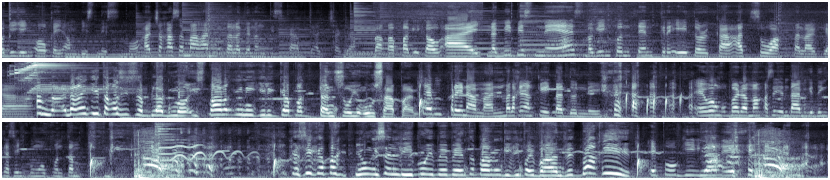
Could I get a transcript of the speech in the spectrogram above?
magiging okay ang business mo. At saka samahan mo talaga ng diskarte at syaga. Baka pag ikaw ay nagbi-business, maging content creator ka at swak talaga. Na- nakikita ko kasi sa vlog mo is parang kinikilig ka pag tanso yung usapan. Siyempre naman, malaki ang kita dun eh. Ewan ko ba naman kasi ang dami din kasing pumupuntang pog. Kasi kapag yung isang libo ibebenta parang giging 500, bakit? eh, pogi nga eh.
